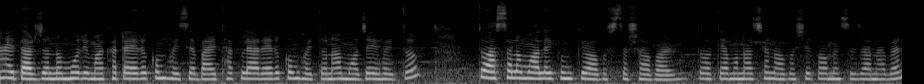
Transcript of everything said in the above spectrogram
নাই, তার জন্য মুড়ি মাখাটা এরকম হয়েছে। ভাই থাকলে আর এরকম হইতো না, মজাই হইতো। তো আসসালামু আলাইকুম কি অবস্থা সবার? তো কেমন আছেন? অবশ্যই কমেন্টসে জানাবেন।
